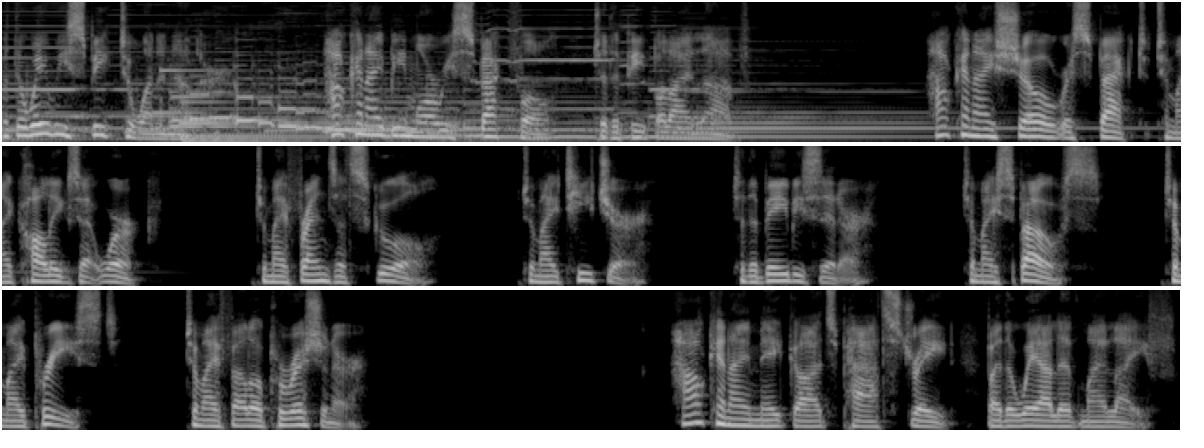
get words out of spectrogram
but the way we speak to one another. How can I be more respectful to the people I love? How can I show respect to my colleagues at work, to my friends at school, to my teacher, to the babysitter, to my spouse, to my priest, to my fellow parishioner? How can I make God's path straight by the way I live my life,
